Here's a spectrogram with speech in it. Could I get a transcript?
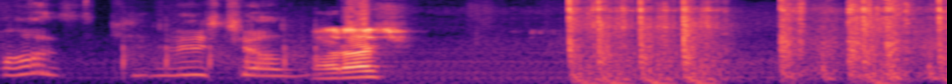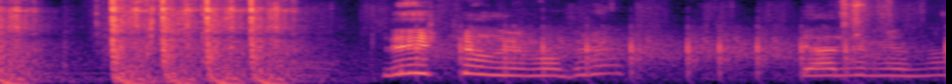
Az leş çaldı. Araç. Leş çalıyorum o bırak. Geldim yanına.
